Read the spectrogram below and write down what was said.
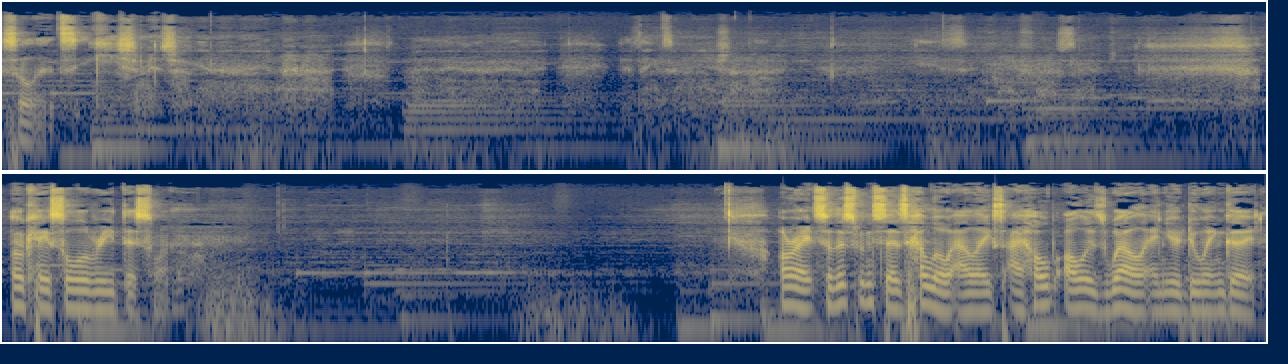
So let's see. Keisha Mitchell. Okay, so we'll read this one. All right, so this one says, Hello, Alex. I hope all is well and you're doing good.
